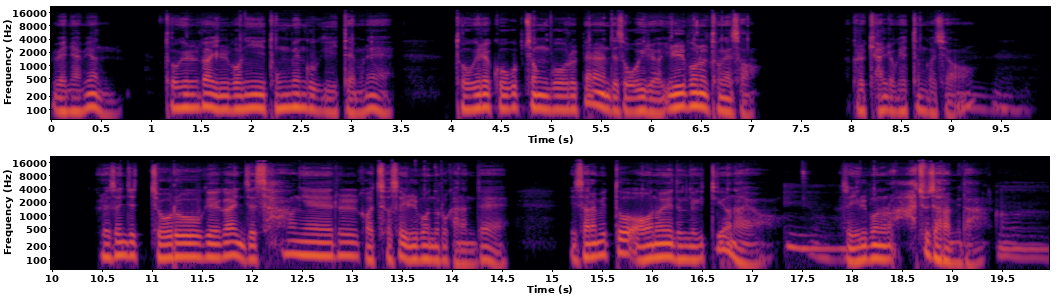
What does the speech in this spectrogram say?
왜냐하면 독일과 일본이 동맹국이기 때문에 독일의 고급 정보를 빼내는 데서 오히려 일본을 통해서 그렇게 하려고 했던 거죠. 그래서 이제 조르게가 이제 상해를 거쳐서 일본으로 가는데 이 사람이 또 언어의 능력이 뛰어나요. 음. 그래서 일본어를 아주 잘합니다. 아.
